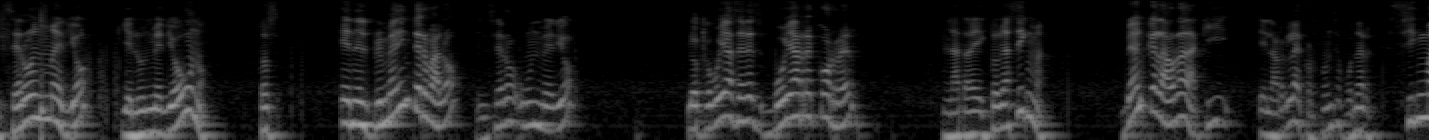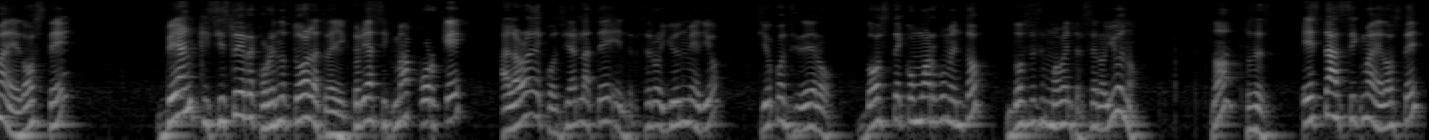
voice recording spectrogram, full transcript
El 0, 1 medio y el 1 medio 1. Entonces, en el primer intervalo, el 0, 1 medio, lo que voy a hacer es, voy a recorrer la trayectoria sigma. Vean que a la hora de aquí, en la regla de correspondencia, poner sigma de 2t, vean que si estoy recorriendo toda la trayectoria sigma, porque a la hora de considerar la t entre 0 y 1 medio, si yo considero 2t como argumento, 2t se mueve entre 0 y 1. ¿no? Entonces, esta sigma de 2t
